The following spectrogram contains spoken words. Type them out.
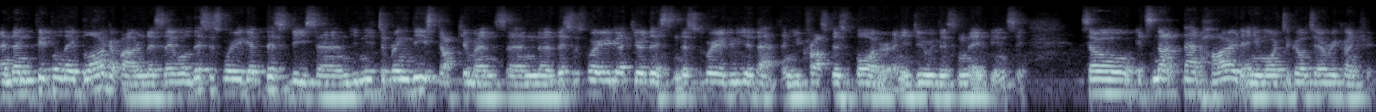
and then people they blog about and they say well this is where you get this visa and you need to bring these documents and uh, this is where you get your this and this is where you do your that. And you cross this border and you do this and a b and c. So it's not that hard anymore to go to every country.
